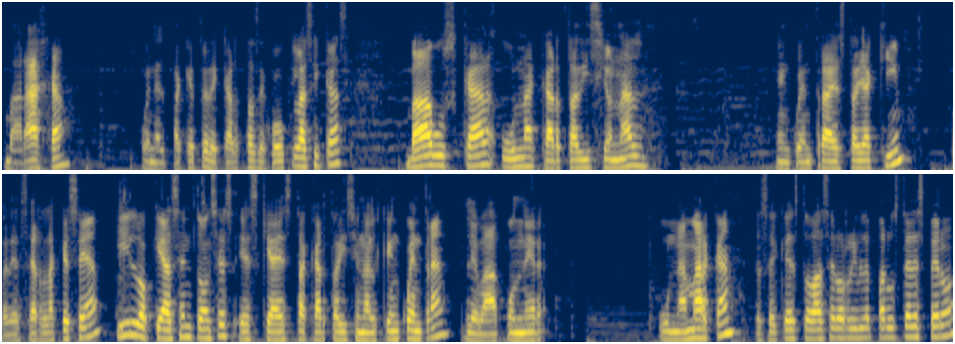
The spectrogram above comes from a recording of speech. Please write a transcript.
baraja o en el paquete de cartas de juego clásicas va a buscar una carta adicional. Encuentra esta de aquí, puede ser la que sea. Y lo que hace entonces es que a esta carta adicional que encuentra le va a poner una marca. Yo sé que esto va a ser horrible para ustedes, pero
